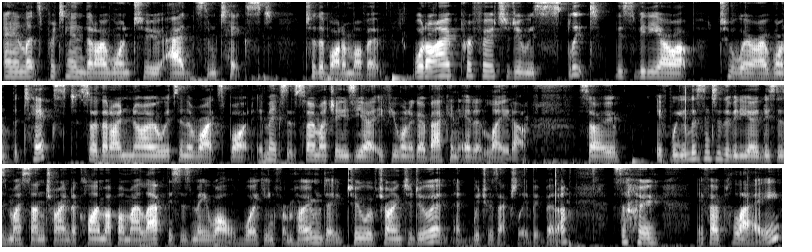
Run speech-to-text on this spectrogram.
And let's pretend that I want to add some text to the bottom of it. What I prefer to do is split this video up to where I want the text so that I know it's in the right spot. It makes it so much easier if you want to go back and edit later. So if we listen to the video, this is my son trying to climb up on my lap. This is me while working from home, day two of trying to do it, which was actually a bit better. So if I play,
